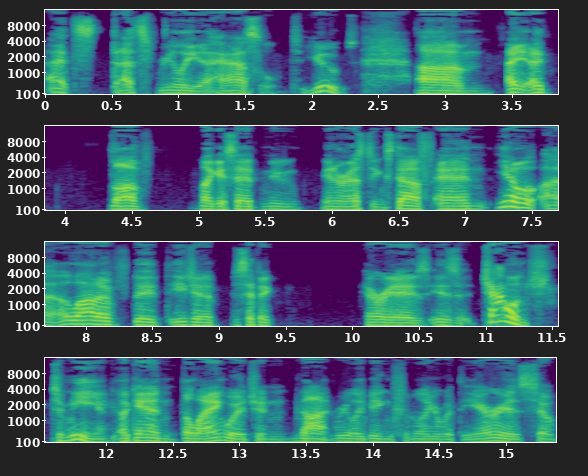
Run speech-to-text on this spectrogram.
that's that's really a hassle to use. Um, I, I love, like I said, new interesting stuff, and you know, a, a lot of the Asia Pacific area is, is a challenge to me. Again, the language and not really being familiar with the areas. So,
